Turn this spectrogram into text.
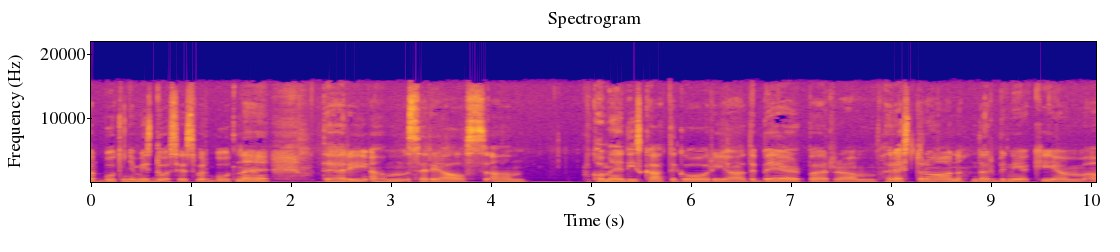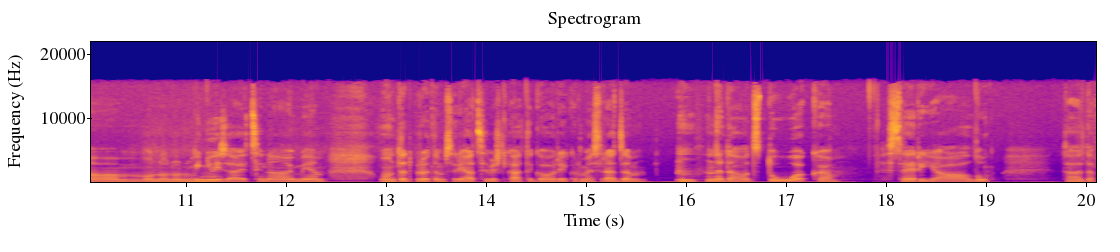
varbūt viņam izdosies, varbūt nē. Te arī um, seriāls. Um, komēdijas kategorijā The Bear par um, restorāna darbiniekiem um, un, un, un viņu izaicinājumiem. Un tad, protams, arī atsevišķa kategorija, kur mēs redzam nedaudz to, ka seriālu tāda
